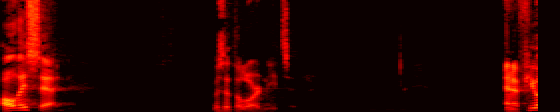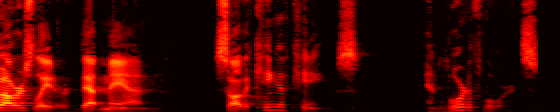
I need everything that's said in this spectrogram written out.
All they said was that the Lord needs it. And a few hours later, that man saw the King of Kings and Lord of Lords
